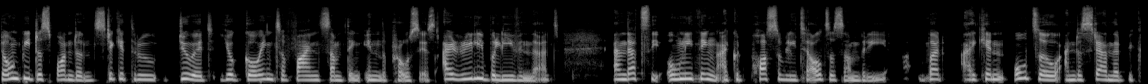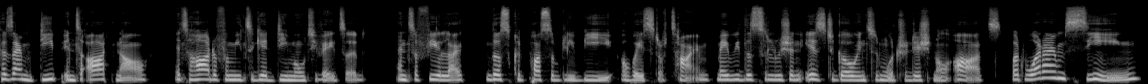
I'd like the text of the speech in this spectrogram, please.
Don't be despondent. Stick it through. Do it. You're going to find something in the process. I really believe in that. And that's the only thing I could possibly tell to somebody. But I can also understand that because I'm deep into art now, it's harder for me to get demotivated and to feel like this could possibly be a waste of time. Maybe the solution is to go into more traditional arts. But what I'm seeing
